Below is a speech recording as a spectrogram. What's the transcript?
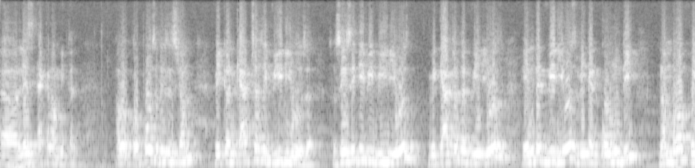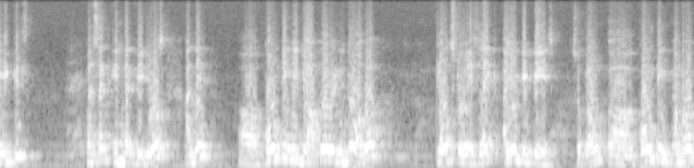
uh, less economical. Our proposed system we can capture the videos. So cctv videos we capture the videos. In that videos we can count the number of vehicles present in that videos. And then uh, counting will be uploaded into our cloud storage like iot page so cloud uh, counting number of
